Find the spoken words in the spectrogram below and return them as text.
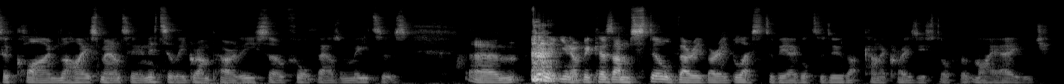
to climb the highest mountain in Italy, Gran Paradiso, 4,000 meters. Um, you know, because I'm still very, very blessed to be able to do that kind of crazy stuff at my age,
